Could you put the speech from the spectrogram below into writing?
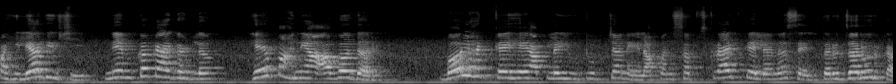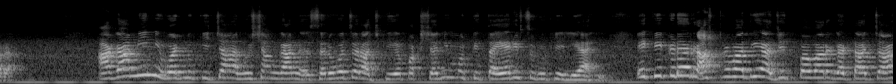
पहिल्या दिवशी नेमकं काय घडलं हे पाहण्या अगोदर बोल हटके हे आपलं यूट्यूब चॅनेल आपण सबस्क्राईब केलं नसेल तर जरूर करा. आगामी निवडणुकीच्या अनुषंगानं सर्वच राजकीय पक्षांनी मोठी तयारी सुरू केली आहे. एकीकडे राष्ट्रवादी अजित पवार गटाच्या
